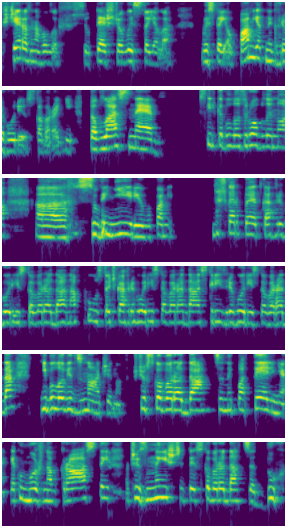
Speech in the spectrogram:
ще раз наголошу, те, що вистояла, вистояв пам'ятник Григорію Сковороді, то, власне, скільки було зроблено е, сувенірів, пам'ят- на шкарпетках Григорій Сковорода, на хусточках Григорій Сковорода, скрізь Григорій Сковорода, і було відзначено, що сковорода це не пательня, яку можна вкрасти чи знищити. Сковорода це дух.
